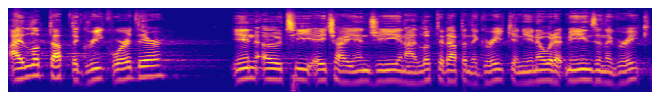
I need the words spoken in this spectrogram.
I looked up the Greek word there, N O T H I N G, and I looked it up in the Greek, and you know what it means in the Greek?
